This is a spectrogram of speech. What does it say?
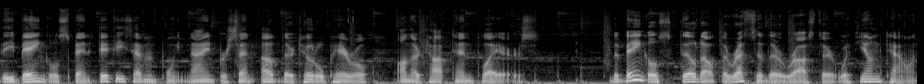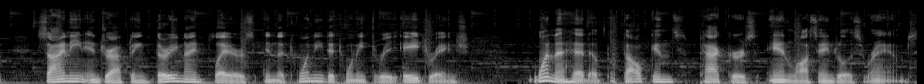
the Bengals spent 57.9% of their total payroll on their top 10 players. The Bengals filled out the rest of their roster with young talent, signing and drafting 39 players in the 20 to 23 age range, one ahead of the Falcons, Packers, and Los Angeles Rams.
